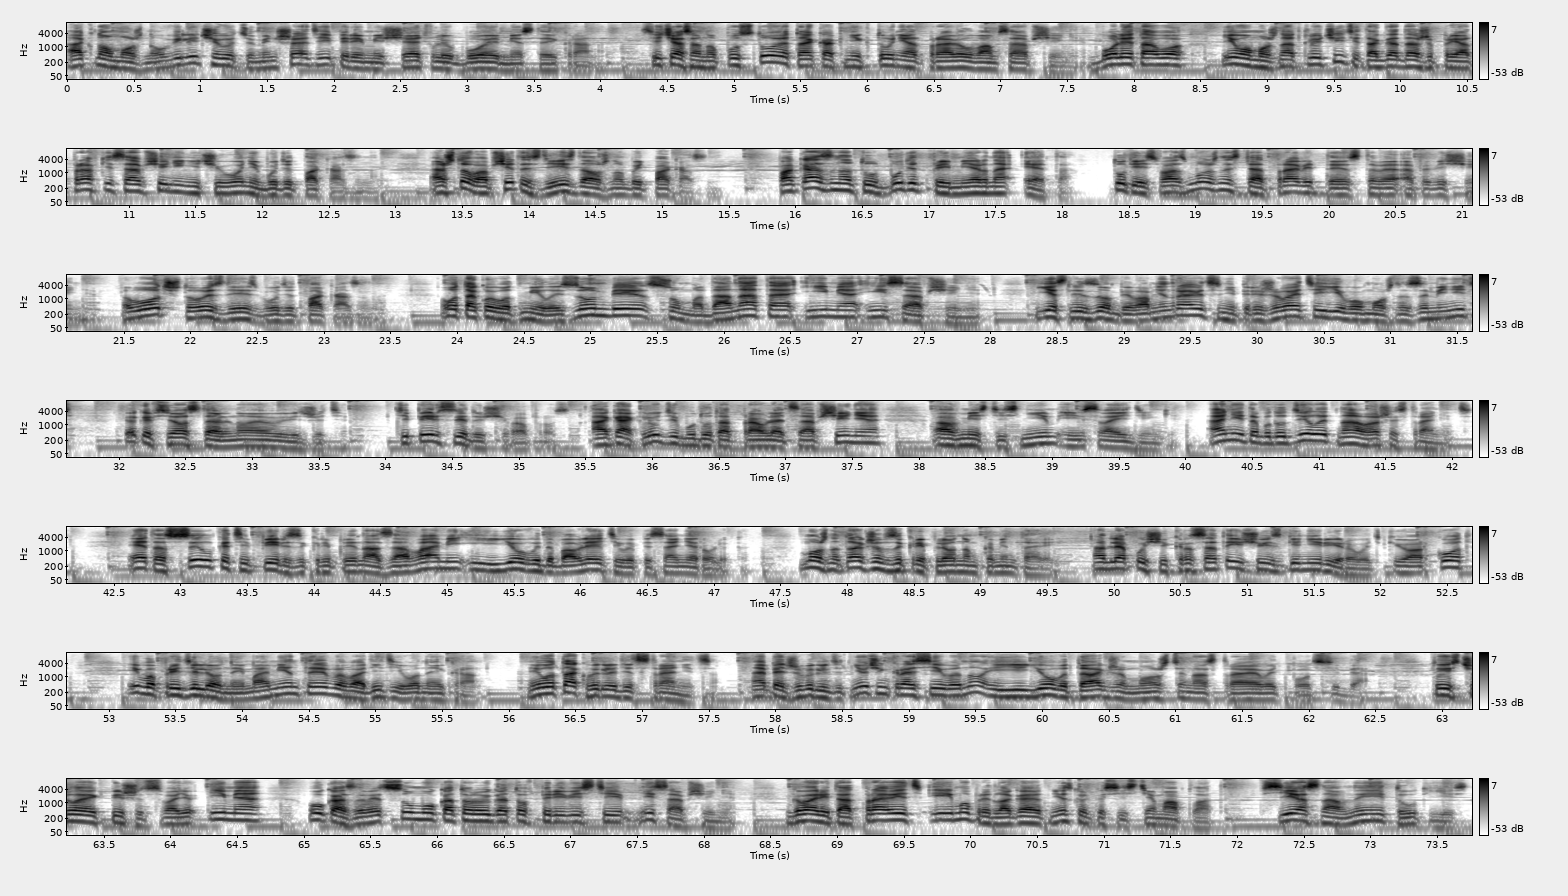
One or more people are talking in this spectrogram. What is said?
Окно можно увеличивать, уменьшать и перемещать в любое место экрана. Сейчас оно пустое, так как никто не отправил вам сообщение. Более того, его можно отключить, и тогда даже при отправке сообщения ничего не будет показано. А что вообще-то здесь должно быть показано? Показано тут будет примерно это. Тут есть возможность отправить тестовое оповещение. Вот что здесь будет показано. Вот такой вот милый зомби, сумма доната, имя и сообщение. Если зомби вам не нравится, не переживайте, его можно заменить, как и все остальное в виджете. Теперь следующий вопрос. А как люди будут отправлять сообщения, а вместе с ним и свои деньги? Они это будут делать на вашей странице. Эта ссылка теперь закреплена за вами и ее вы добавляете в описание ролика. Можно также в закрепленном комментарии. А для пущей красоты еще и сгенерировать QR-код и в определенные моменты выводить его на экран. И вот так выглядит страница. Опять же, выглядит не очень красиво, но и ее вы также можете настраивать под себя. То есть человек пишет свое имя, указывает сумму, которую готов перевести, и сообщение. Говорит отправить, и ему предлагают несколько систем оплаты. Все основные тут есть.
